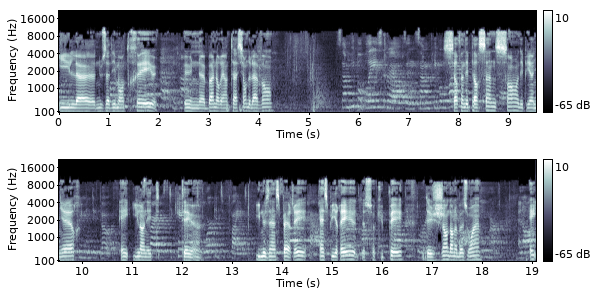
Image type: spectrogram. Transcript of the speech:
Il euh, nous a démontré une bonne orientation de l'avant. Certaines des personnes sont des pionnières et il en était un. Il nous a inspiré, inspiré de s'occuper des gens dans le besoin et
